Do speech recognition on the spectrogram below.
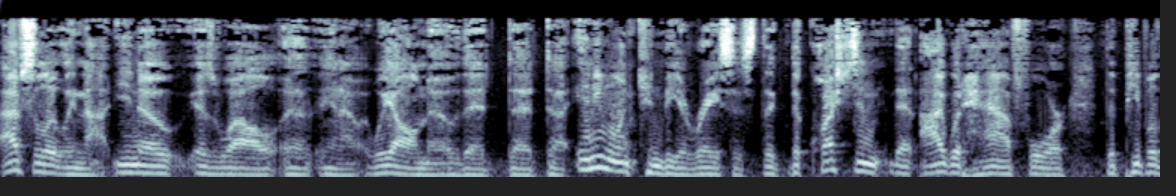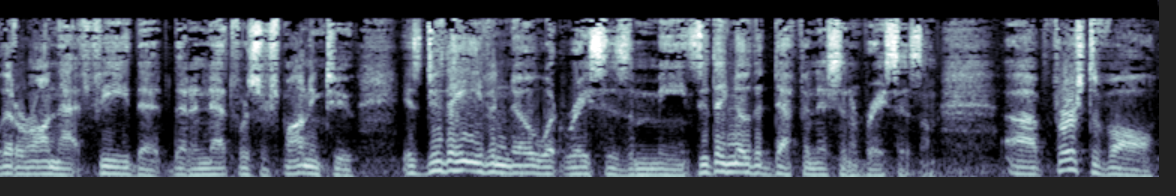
absolutely not. You know as well. Uh, you know we all know that that uh, anyone can be a racist. The the question that I would have for the people that are on that feed that that Annette was responding to is, do they even know what racism means? Do they know the definition of racism? Uh, first of all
